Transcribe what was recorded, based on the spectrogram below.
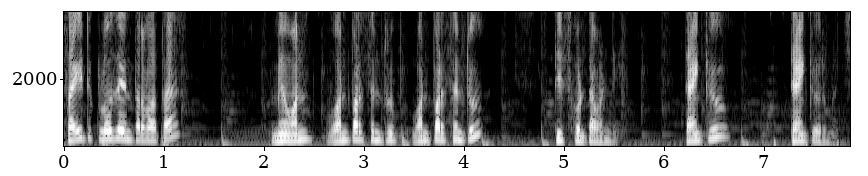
సైట్ క్లోజ్ అయిన తర్వాత మేము one one percent one percent తీసుకుంటామండి. Thank you thank you very much.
